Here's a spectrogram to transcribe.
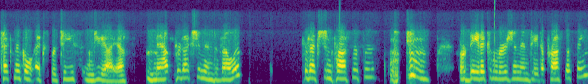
technical expertise in GIS map production and develop production processes or data conversion and data processing,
